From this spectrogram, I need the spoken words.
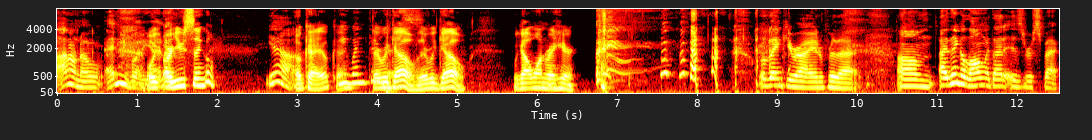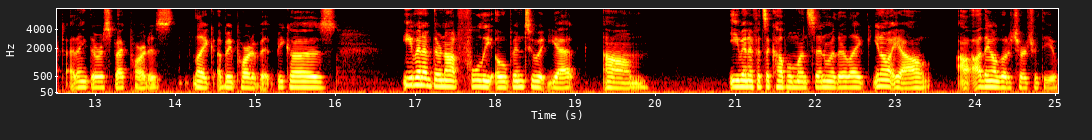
I don't know anybody. Well, are you single? Yeah. Okay. Okay. We went there we this. go. There we go. We got one right here. well, thank you, Ryan, for that. Um, I think along with that is respect. I think the respect part is like a big part of it because even if they're not fully open to it yet, um, even if it's a couple months in where they're like, you know what, yeah, I'll, i think I'll go to church with you.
